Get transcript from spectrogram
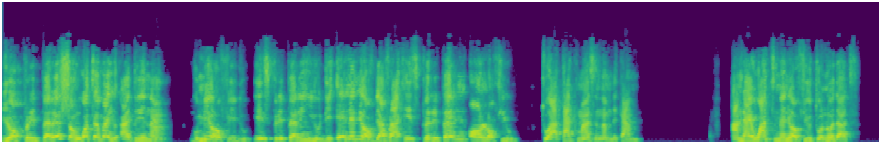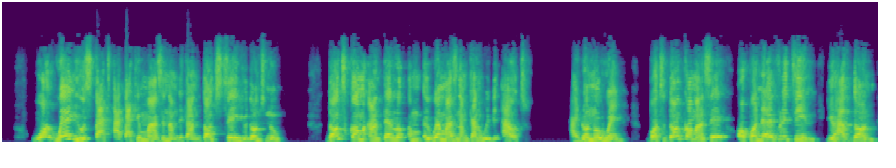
Your preparation, whatever you are doing now, Gumi of Idu is preparing you. The enemy of Biafra is preparing all of you to attack Mazi Nnamdi Kanu. And I want many of you to know that what, when you start attacking Mazi Nnamdi Kanu, don't say you don't know. Don't come and tell um, when Mazi Nnamdi Kanu will be out. I don't know when. But don't come and say, upon everything you have done,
